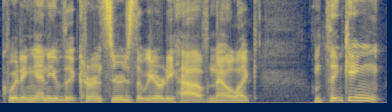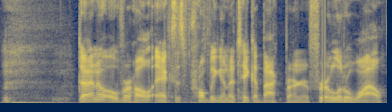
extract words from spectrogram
quitting any of the current series that we already have. Now, like, I'm thinking Dino Overhaul X is probably to take a back burner for a little while.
